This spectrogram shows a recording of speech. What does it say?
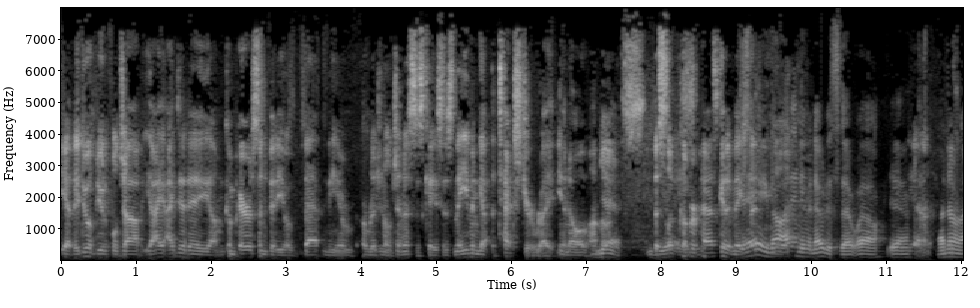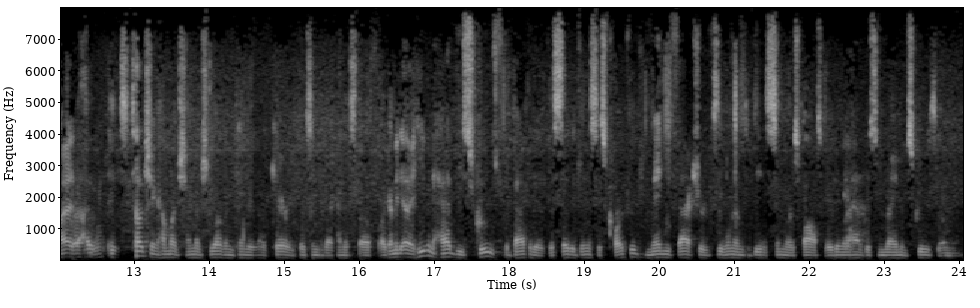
Yeah, they do a beautiful job. Yeah, I, I did a um, comparison video of that and the original Genesis cases, and they even got the texture right. You know, on the, Yes. the slipcover basket, it makes Dang, that. no, I didn't even notice that. Wow, yeah. Yeah, I know. I, I, it's touching how much how much love and tender that Carey puts into that kind of stuff. Like, I mean, uh, he even had these screws for the back of the, the Sega Genesis cartridge manufactured because he wanted them to be as similar as possible. He didn't want to have just some random screws thrown in.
